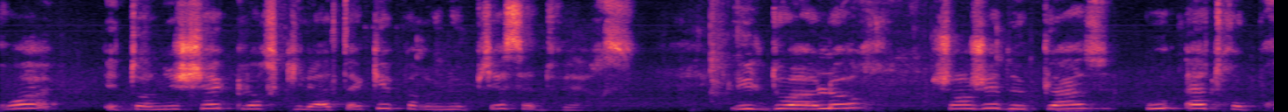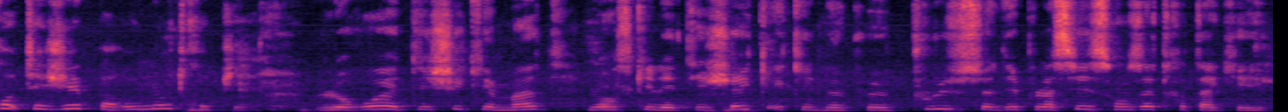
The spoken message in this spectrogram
roi est en échec lorsqu'il est attaqué par une pièce adverse. Il doit alors changer de case ou être protégé par une autre pièce. Le roi est échec et mat lorsqu'il est échec et qu'il ne peut plus se déplacer sans être attaqué.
